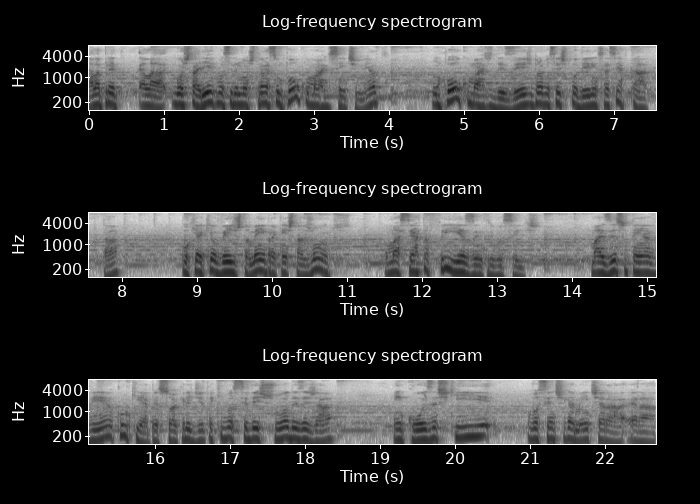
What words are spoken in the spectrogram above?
ela, ela gostaria que você demonstrasse um pouco mais de sentimento, um pouco mais de desejo para vocês poderem se acertar, tá? Porque aqui eu vejo também, para quem está juntos, uma certa frieza entre vocês. Mas isso tem a ver com que a pessoa acredita que você deixou a desejar em coisas que você antigamente era, era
